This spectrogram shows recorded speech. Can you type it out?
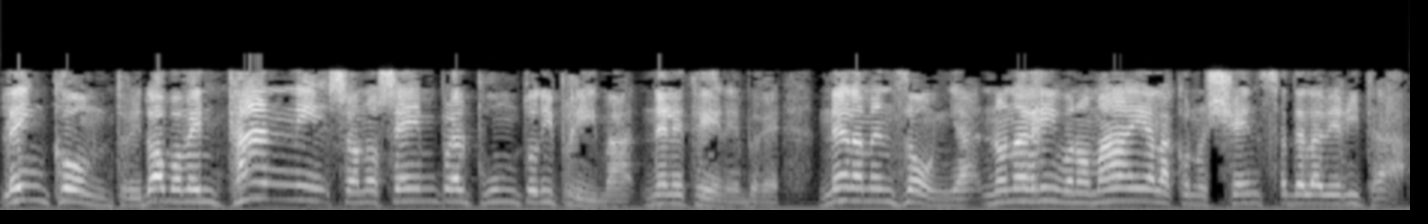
le incontri dopo vent'anni, sono sempre al punto di prima, nelle tenebre, nella menzogna, non arrivano mai alla conoscenza della verità.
